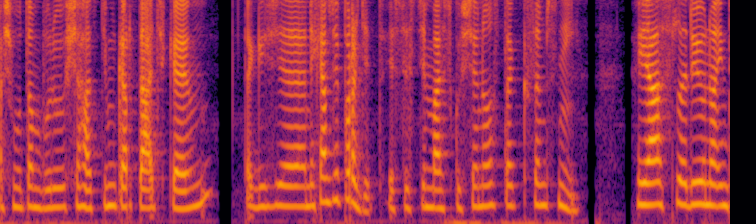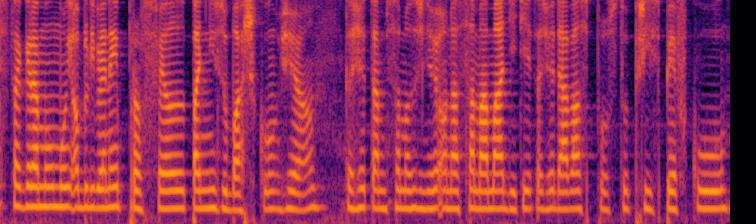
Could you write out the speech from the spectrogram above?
až mu tam budu šahat tím kartáčkem, takže nechám si poradit. Jestli s tím máš zkušenost, tak jsem s ní. Já sleduju na Instagramu můj oblíbený profil paní Zubařku, že jo? Takže tam samozřejmě ona sama má děti, takže dává spoustu příspěvků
